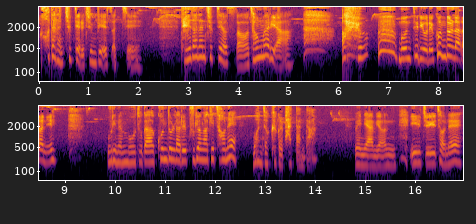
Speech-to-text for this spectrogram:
커다란 축제를 준비했었지. 대단한 축제였어. 정말이야. 아유, 몬트리올의 곤돌라라니. 우리는 모두가 곤돌라를 구경하기 전에 먼저 그걸 봤단다. 왜냐하면 일주일 전에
